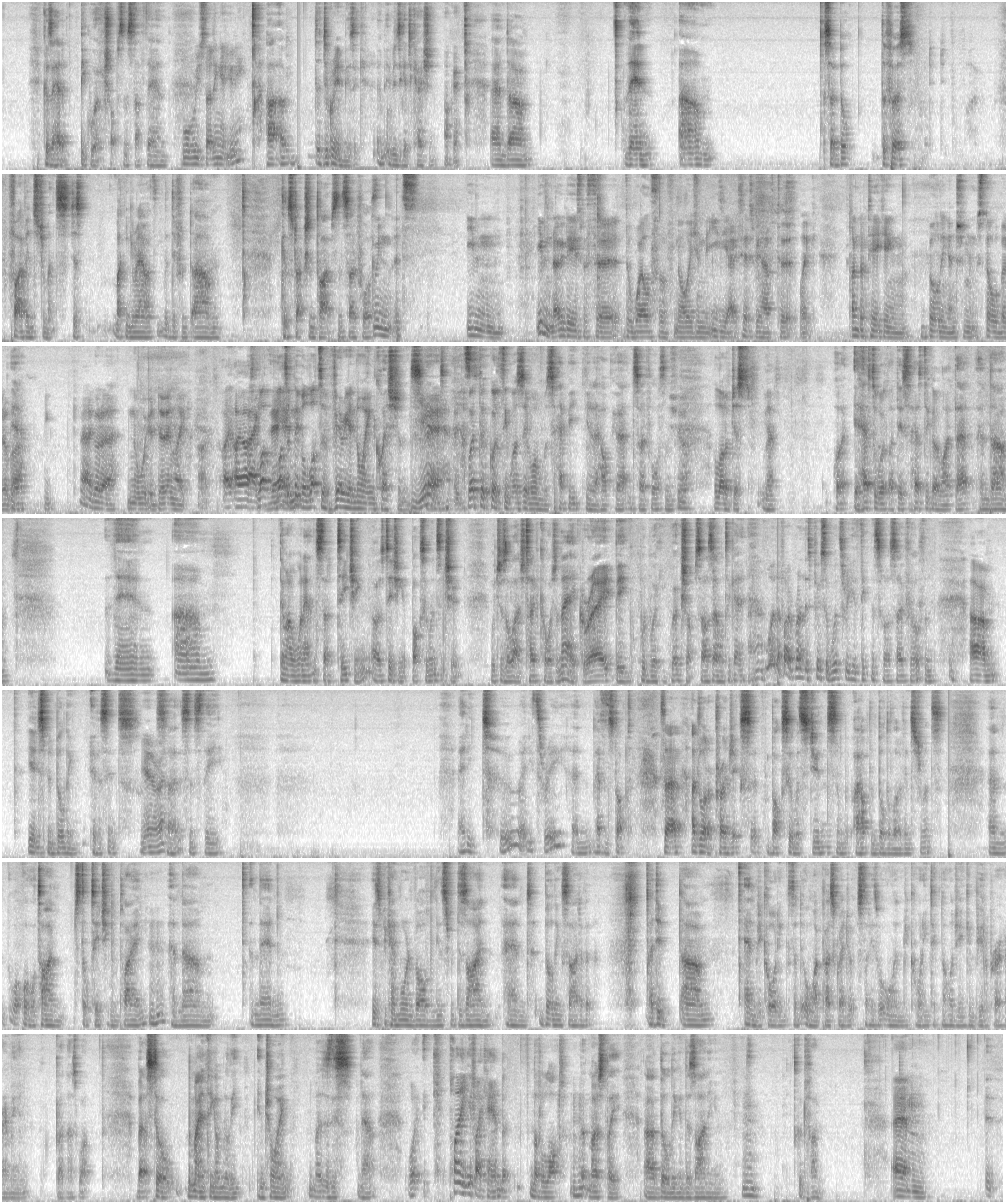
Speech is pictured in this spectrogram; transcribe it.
because I had big workshops and stuff there, and What were you studying at uni? uh, a degree in music, in music education, Okay. and um, then um, so I built the first five instruments, just mucking around with the different um, construction types and so forth. I mean, it's even even nowadays with the the wealth of knowledge and the easy access we have to it, like undertaking building instruments still a bit of Yeah. a you kind of gotta know what you're doing. Like I, I asked lot, lots of people lots of very annoying questions. yeah, But the good thing was everyone was happy, you know, to help you out and so forth, and sure. a lot of just you know, well, it has to work like this, it has to go like that, and um, then um, then when I went out and started teaching, I was teaching at Box Hill Institute, which is a large TAFE college, and they had great big woodworking workshops. So I was able to go, Ah. what if I run this piece of wood through your thickness or so forth, and um, yeah, just been building ever since. Yeah, right. So since the 82, 83, and haven't stopped. So I did a lot of projects at Box Hill with students, and I helped them build a lot of instruments, and all, the time still teaching and playing, Mhm. and um, and then just became more involved in the instrument design and building side of it. I did um, and recording because all my postgraduate studies were all in recording technology and computer programming and God knows what. But still, the main thing I'm really enjoying is this now. What, playing if I can, but not a lot. Mhm. But mostly uh, building and designing, and Mm. it's good fun. Um,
